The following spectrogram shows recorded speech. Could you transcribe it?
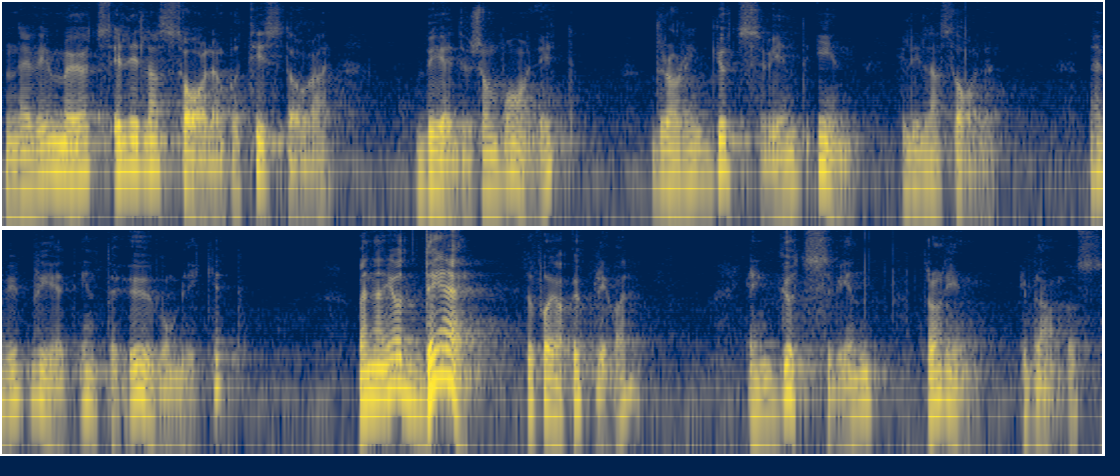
När vi möts i lilla salen på tisdagar beder som vanligt drar en gudsvind in i lilla salen. Men vi vet inte ögonblicket. Men när jag är där så får jag uppleva det. En gudsvind drar in ibland oss.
